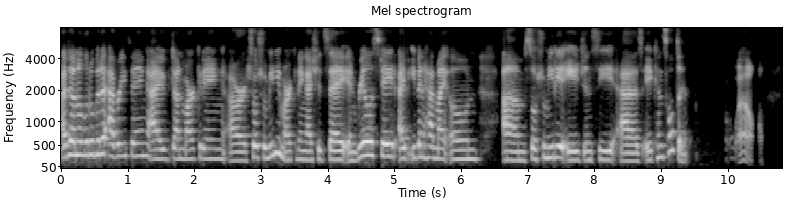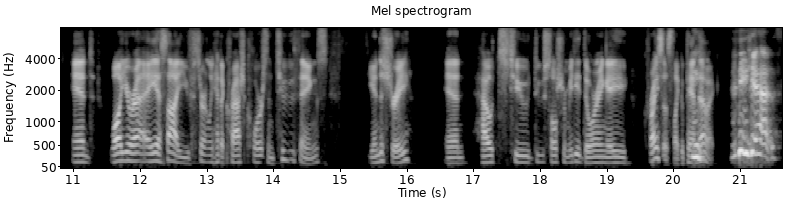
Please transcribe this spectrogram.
I've done a little bit of everything. I've done marketing, or social media marketing, I should say, in real estate. I've even had my own um, social media agency as a consultant. Oh, wow. And while you're at ASI, you've certainly had a crash course in two things the industry and how to do social media during a crisis like a pandemic. yes.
